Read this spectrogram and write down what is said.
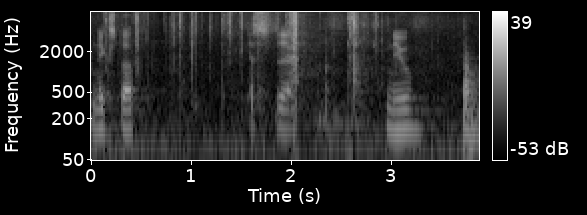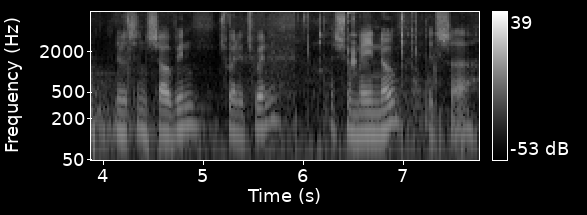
Next up is the new Nelson Sauvin 2020. As you may know, it's a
